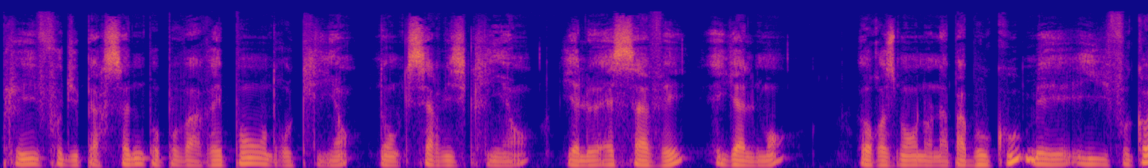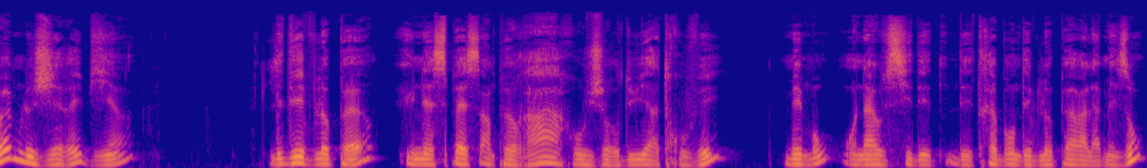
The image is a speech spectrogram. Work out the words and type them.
plus il faut du personne pour pouvoir répondre aux clients. Donc, service client. Il y a le SAV également. Heureusement, on n'en a pas beaucoup, mais il faut quand même le gérer bien. Les développeurs, une espèce un peu rare aujourd'hui à trouver, mais bon, on a aussi des, très bons développeurs à la maison.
